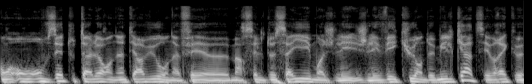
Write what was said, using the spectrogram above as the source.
On, faisait tout à l'heure en interview, on a fait euh, Marcel Desailly. Moi, je l'ai, je l'ai vécu en 2004. C'est vrai que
